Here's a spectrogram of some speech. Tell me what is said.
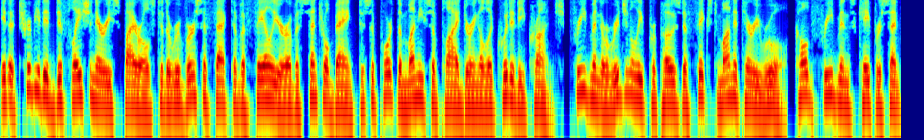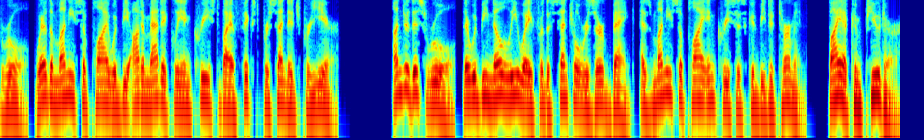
It attributed deflationary spirals to the reverse effect of a failure of a central bank to support the money supply during a liquidity crunch. Friedman originally proposed a fixed monetary rule, called Friedman's K% percent rule, where the money supply would be automatically increased by a fixed percentage per year. Under this rule, there would be no leeway for the Central Reserve Bank, as money supply increases could be determined by a computer,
